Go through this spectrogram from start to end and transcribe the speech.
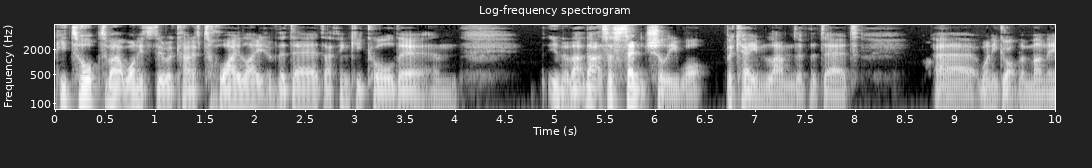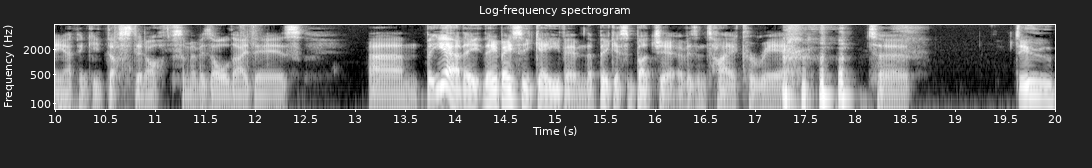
He talked about wanting to do a kind of Twilight of the Dead, I think he called it, and you know that that's essentially what became Land of the Dead. Uh, when he got the money, I think he dusted off some of his old ideas. Um, but yeah, they, they basically gave him the biggest budget of his entire career to do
